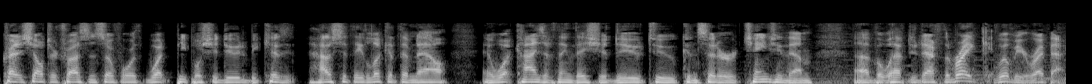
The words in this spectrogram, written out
credit shelter trusts and so forth. What people should do to because how should they look at them now, and what kinds of things they should do to consider changing them. Uh, but we'll have to do that after the break. We'll be right back.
